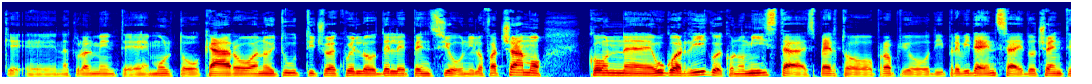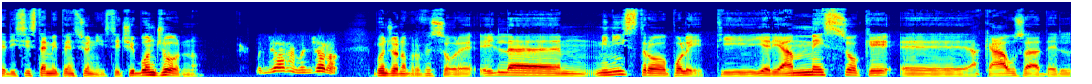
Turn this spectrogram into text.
che eh, naturalmente è molto caro a noi tutti, cioè quello delle pensioni. Lo facciamo con eh, Ugo Arrigo, economista, esperto proprio di previdenza e docente di sistemi pensionistici. Buongiorno. Buongiorno, buongiorno. Buongiorno professore. Il eh, ministro Poletti ieri ha ammesso che eh, a causa del,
